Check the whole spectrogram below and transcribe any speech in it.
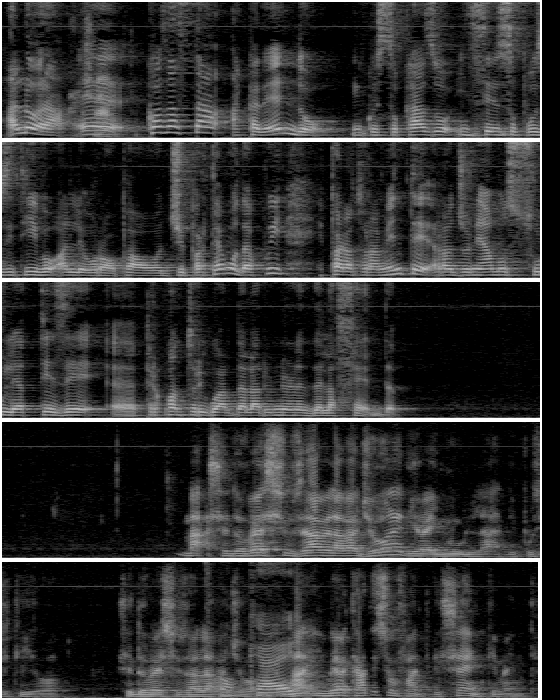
Allora, eh, certo. cosa sta accadendo in questo caso in senso positivo all'Europa oggi? Partiamo da qui e poi naturalmente ragioniamo sulle attese eh, per quanto riguarda la riunione della Fed. Ma se dovessi usare la ragione direi nulla di positivo, se dovessi usare la ragione, okay. ma i mercati sono fatti di sentiment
